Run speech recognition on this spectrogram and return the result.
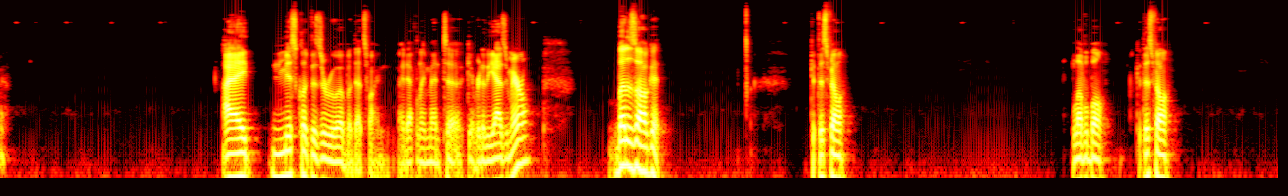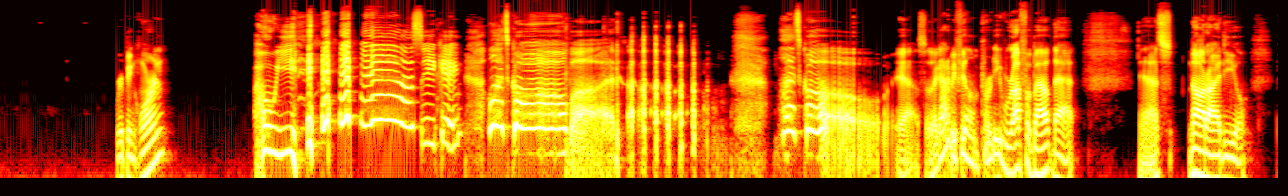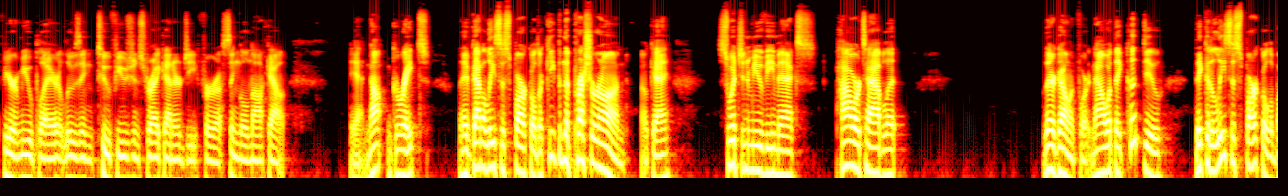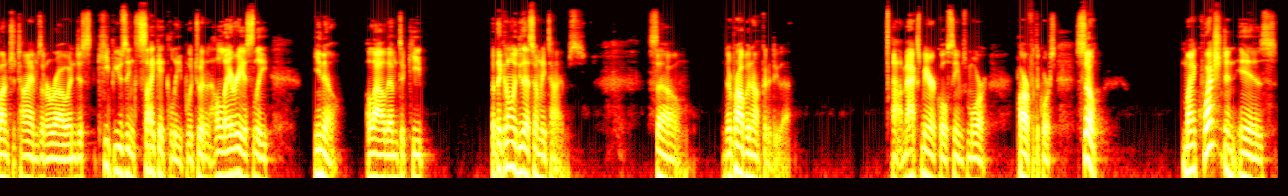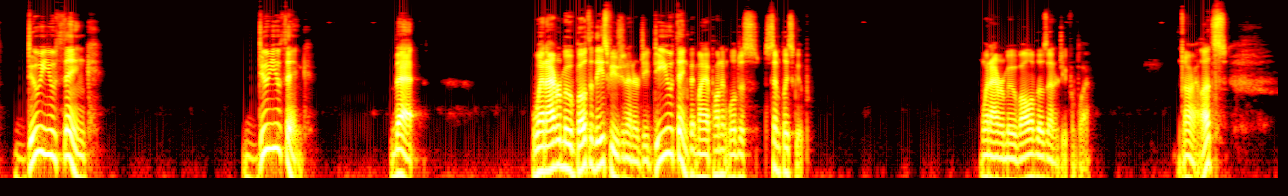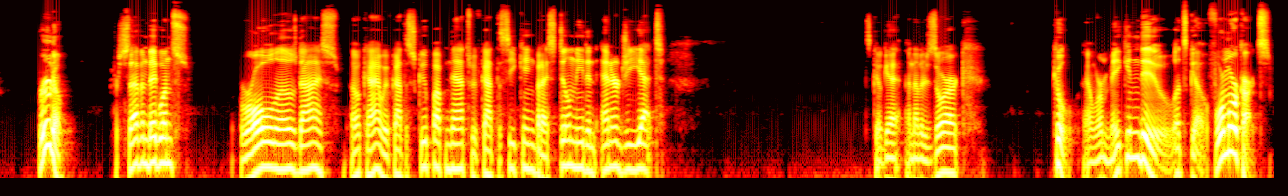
I misclicked the Zorua, but that's fine. I definitely meant to get rid of the Azumarill. But it's all good. Get this fella. Level ball. Get this fella. Ripping horn. Oh yeah. Seaking. Let's go, bud. Let's go. Yeah, so they got to be feeling pretty rough about that. Yeah, it's not ideal if you're a Mew player losing two Fusion Strike energy for a single knockout. Yeah, not great. They've got Elesa Sparkle. They're keeping the pressure on, okay? Switching to Mew VMAX, Power Tablet. They're going for it. Now, what they could do, they could Elesa Sparkle a bunch of times in a row and just keep using Psychic Leap, which would hilariously – you know, allow them to keep, but they can only do that so many times. So they're probably not going to do that. Uh, Max Miracle seems more par for the course. So my question is do you think do you think that when I remove both of these fusion energy, do you think that my opponent will just simply scoop? when I remove all of those energy from play. All right, let's Bruno for seven big ones. Roll those dice. Okay, we've got the scoop up nets, we've got the Seaking, but I still need an energy yet. Let's go get another Zoroark. Cool, and we're making do. Let's go. Four more cards.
